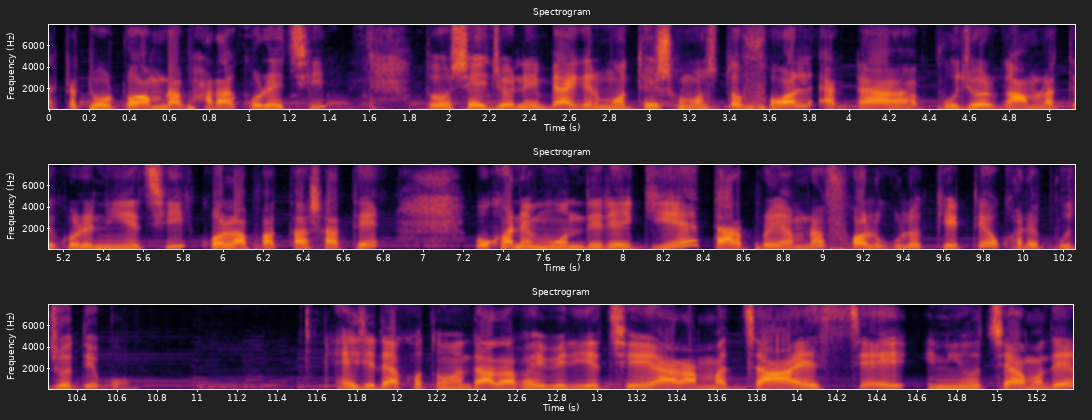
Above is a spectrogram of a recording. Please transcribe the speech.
একটা টোটো আমরা ভাড়া করেছি। তো সেই জন্যই ব্যাগের মধ্যে সমস্ত ফল একটা পুজোর গামলাতে করে নিয়েছি কলা পাতার সাথে। ওখানে মন্দিরে গিয়ে তারপরে আমরা ফলগুলো কেটে ওখানে পুজো দেবো। এই যে দেখো তোমার দাদাভাই বেরিয়েছে আর আমার যা এসছে, ইনি হচ্ছে আমাদের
